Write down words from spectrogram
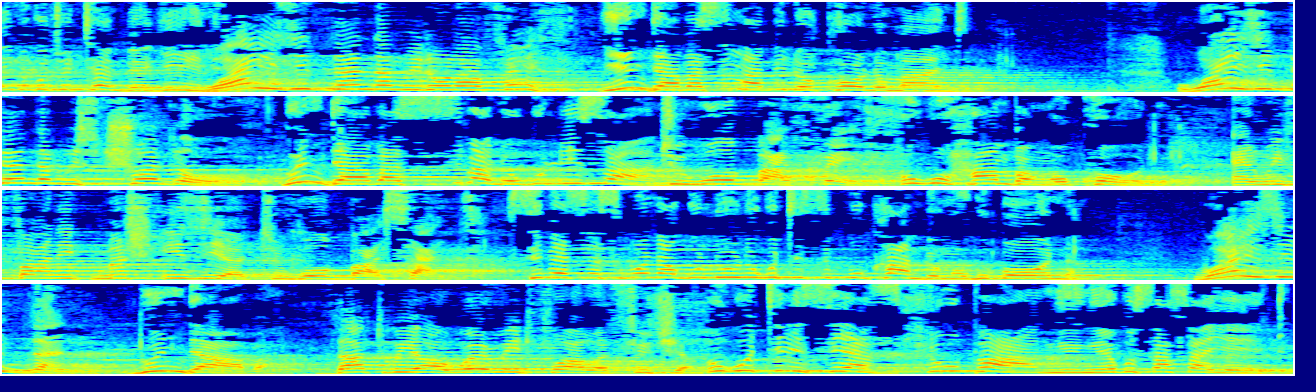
yini ukuthi uthembekile Why is it then that we don't have faith? yindaba singabi lokholo manje Why is it then that we struggle kwindaba siba lokulisana to walk by faith ukuhamba ngokholo and we find it much easier to walk by sight? sibe sesibona kulula ukuthi sibukuhambe ngokubona Why is it then kwindaba that we are worried for our future? ukuthi siyazihlupha nge- ngekusasa yethu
